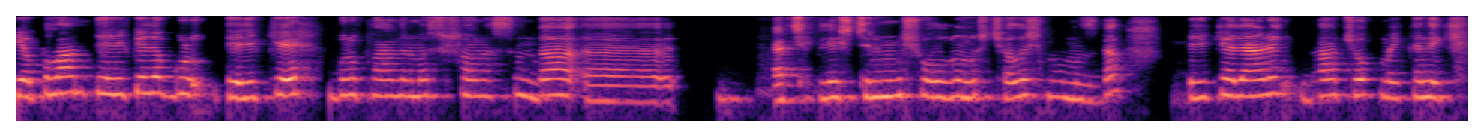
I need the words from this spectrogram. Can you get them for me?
Yapılan tehlikeli grup, tehlike gruplandırması sonrasında e, gerçekleştirilmiş olduğumuz çalışmamızda tehlikelerin daha çok mekanik,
